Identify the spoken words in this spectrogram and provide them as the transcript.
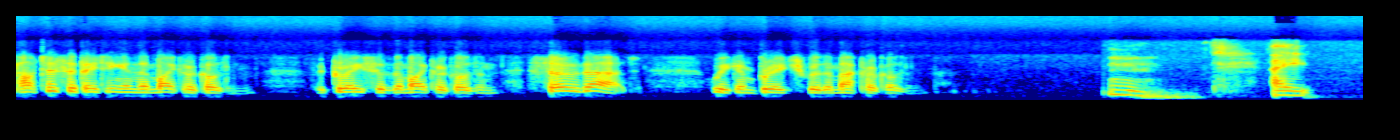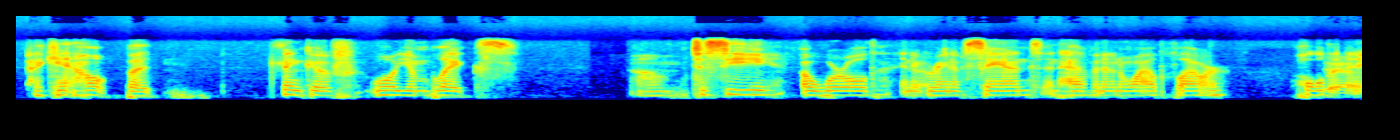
participating in the microcosm, the grace of the microcosm, so that we can bridge with the macrocosm. Mm. I I can't help but think of William Blake's um, to see a world in yeah. a grain of sand and heaven in a wildflower. Hold yeah.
